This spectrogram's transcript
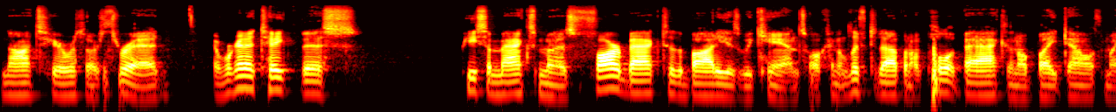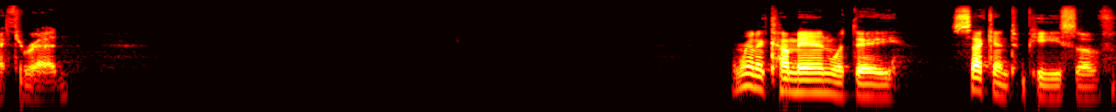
knots here with our thread. And we're going to take this piece of Maxima as far back to the body as we can. So I'll kind of lift it up and I'll pull it back and I'll bite down with my thread. We're going to come in with a second piece of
